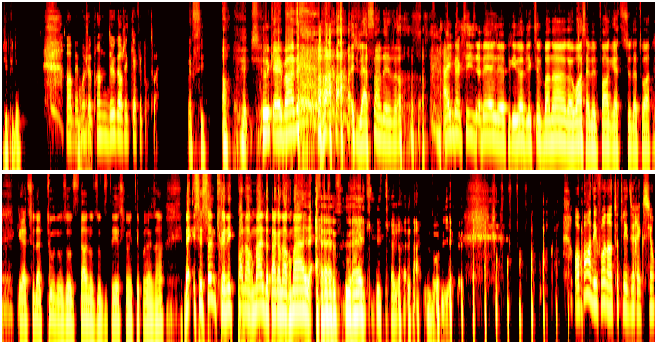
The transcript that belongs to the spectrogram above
J'ai plus d'eau. Ah, ben moi, je vais prendre deux gorgées de café pour toi. Merci. Ah, je suis sûr qu'elle est bonne. je la sens déjà. hey, merci Isabelle. Euh, Privé Objectif Bonheur. Euh, wow, ça veut fort gratitude à toi. Gratitude à tous nos auditeurs, nos auditrices qui ont été présents. Ben, c'est ça une chronique pas normale de paranormal avec Caroline Beaulieu. On part des fois dans toutes les directions,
